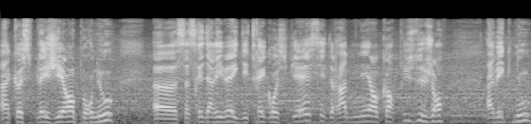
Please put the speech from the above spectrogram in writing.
un cosplay géant pour nous. Ça serait d'arriver avec des très grosses pièces et de ramener encore plus de gens avec nous.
